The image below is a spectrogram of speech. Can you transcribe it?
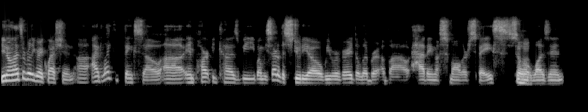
you know, that's a really great question. Uh, I'd like to think so, uh, in part because we, when we started the studio, we were very deliberate about having a smaller space, so mm-hmm. it wasn't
